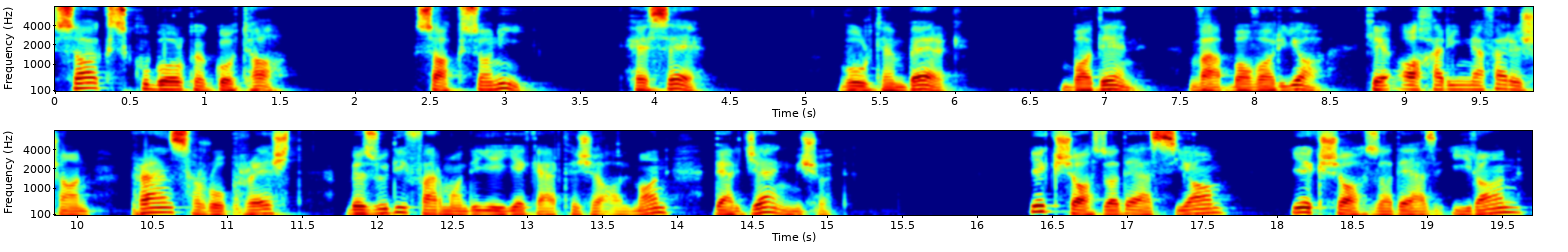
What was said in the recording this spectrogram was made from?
ساکس کوبورگ گوتا، ساکسونی، هسه، وورتنبرگ، بادن و باواریا که آخرین نفرشان پرنس روپرشت به زودی فرمانده یک ارتش آلمان در جنگ می‌شد. یک شاهزاده از سیام، یک شاهزاده از ایران،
